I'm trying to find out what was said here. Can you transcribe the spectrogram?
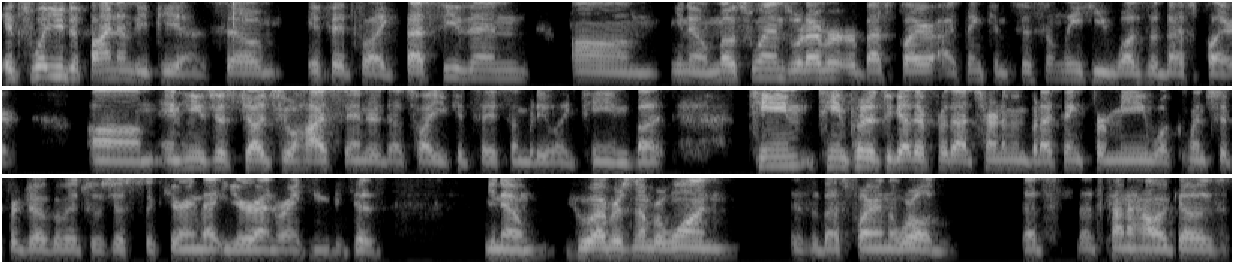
it's what you define MVP as. So if it's like best season, um, you know, most wins, whatever, or best player, I think consistently he was the best player. Um, and he's just judged to a high standard. That's why you could say somebody like Thiem, but Thiem Thiem put it together for that tournament. But I think for me, what clinched it for Djokovic was just securing that year-end ranking because, you know, whoever's number one is the best player in the world. That's that's kind of how it goes.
